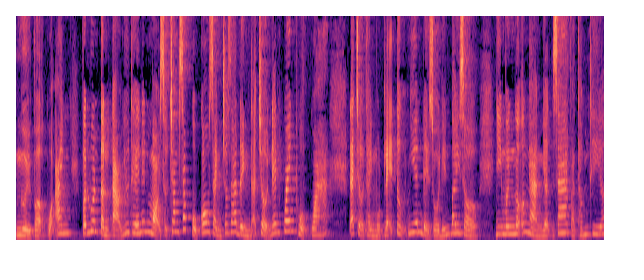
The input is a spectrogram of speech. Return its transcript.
người vợ của anh, vẫn luôn tần tảo như thế nên mọi sự chăm sóc của cô dành cho gia đình đã trở nên quen thuộc quá, đã trở thành một lẽ tự nhiên để rồi đến bây giờ, Nhị mới ngỡ ngàng nhận ra và thấm thía.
